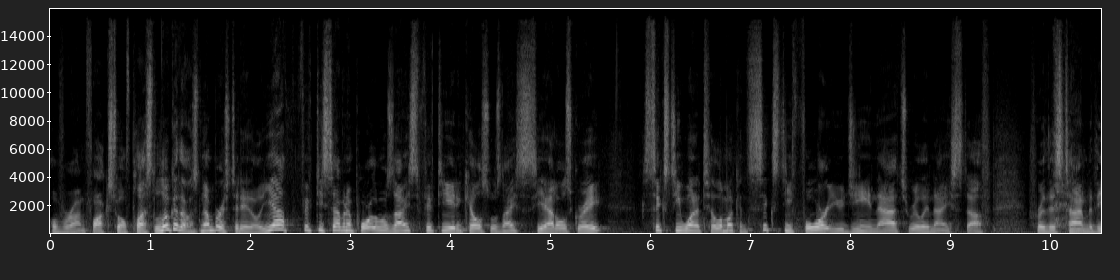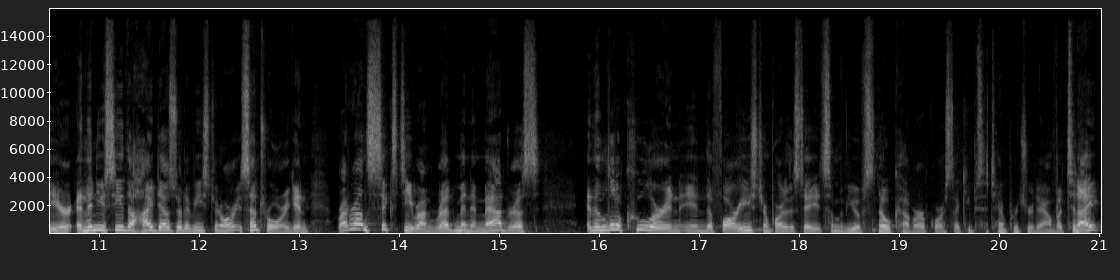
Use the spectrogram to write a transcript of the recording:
over on Fox 12 Plus. Look at those numbers today, though. Yeah, 57 in Portland was nice. 58 in Kelso was nice. Seattle was great. 61 at Tillamook and 64 at Eugene. That's really nice stuff for this time of the year. And then you see the high desert of eastern or- Central Oregon, right around 60 around Redmond and Madras. And then a little cooler in, in the far eastern part of the state. Some of you have snow cover. Of course, that keeps the temperature down. But tonight,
